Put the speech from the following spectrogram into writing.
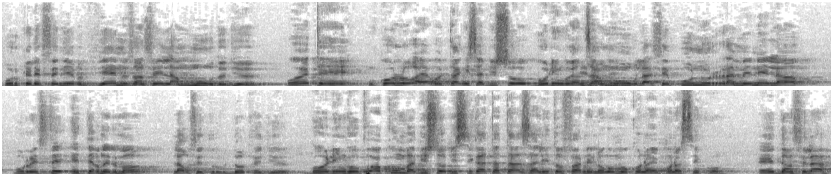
Pour que le Seigneur vienne nous enseigner l'amour de Dieu. L'amour là, c'est pour nous ramener là, pour rester éternellement là où se trouve notre Dieu. bolingo mpo akumba biso bisika tata azali tofanda elongo moko na ye mpo na seko Et dans cela,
